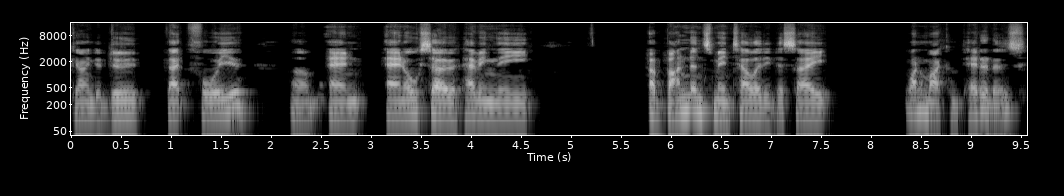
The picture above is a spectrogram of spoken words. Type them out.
going to do that for you. Um, and, and also having the abundance mentality to say, one of my competitors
